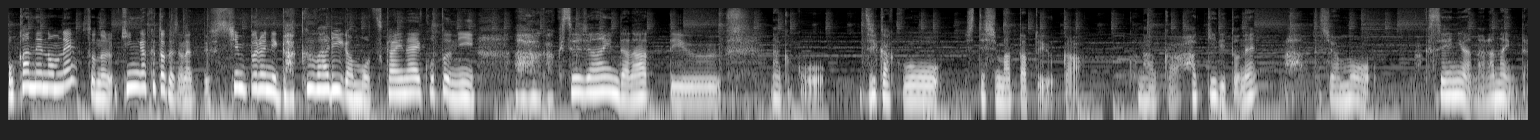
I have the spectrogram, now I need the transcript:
お金のねその金額とかじゃなくてシンプルに学割がもう使えないことにああ学生じゃないんだなっていうなんかこう自覚をしてしまったというかなんかはっきりとねあ私はもう学生にはならないんだ。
